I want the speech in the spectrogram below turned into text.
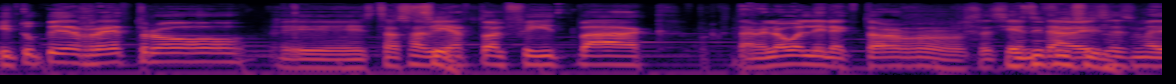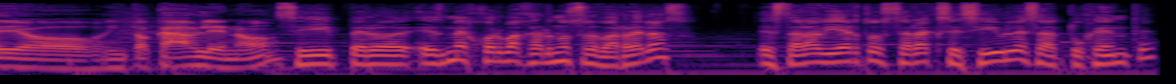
¿Y tú pides retro? Eh, ¿Estás Sí. abierto al feedback? Porque también luego el director se siente a veces medio intocable, ¿no? Sí, pero es mejor bajar nuestras barreras, estar abiertos, estar accesibles a tu gente,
